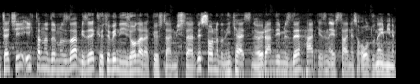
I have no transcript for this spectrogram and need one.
Itachi'yi ilk tanıdığımızda bize kötü bir ninja olarak göstermişlerdi. Sonradan hikayesini öğrendiğimizde herkesin efsanesi olduğuna eminim.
